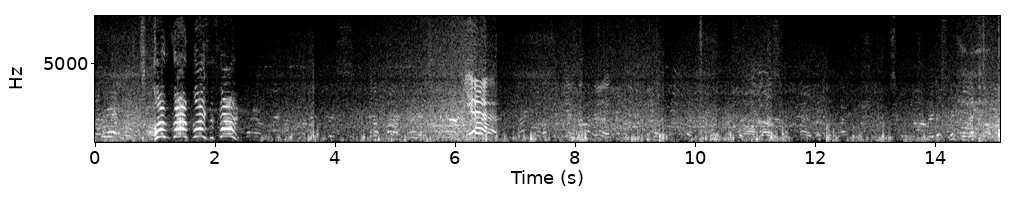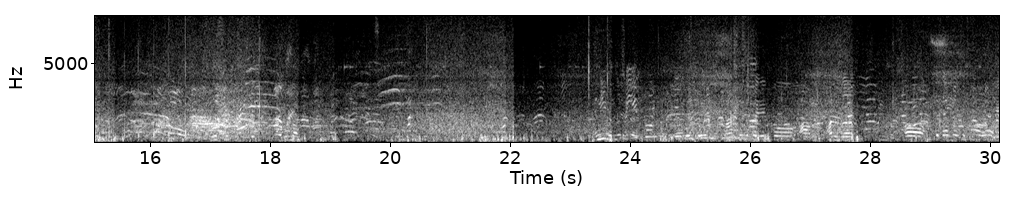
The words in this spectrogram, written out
Home ground, boys, let's go! Yeah. It's the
